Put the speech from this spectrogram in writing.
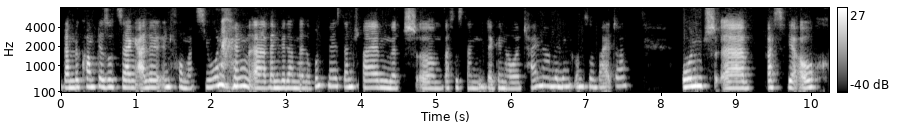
Dann bekommt ihr sozusagen alle Informationen, äh, wenn wir dann mal Rundmails dann schreiben mit, ähm, was ist dann der genaue Teilnahmelink und so weiter. Und äh, was wir auch,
